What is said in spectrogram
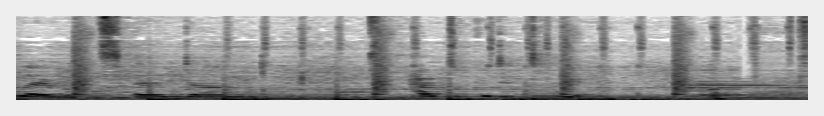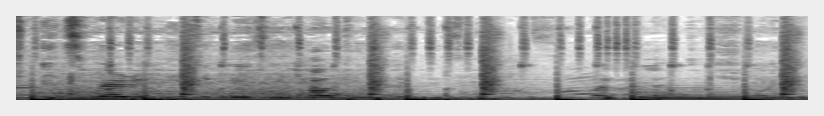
wear it and um, how to put it here? It's very easy, easy how to wear this. But I like to show you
